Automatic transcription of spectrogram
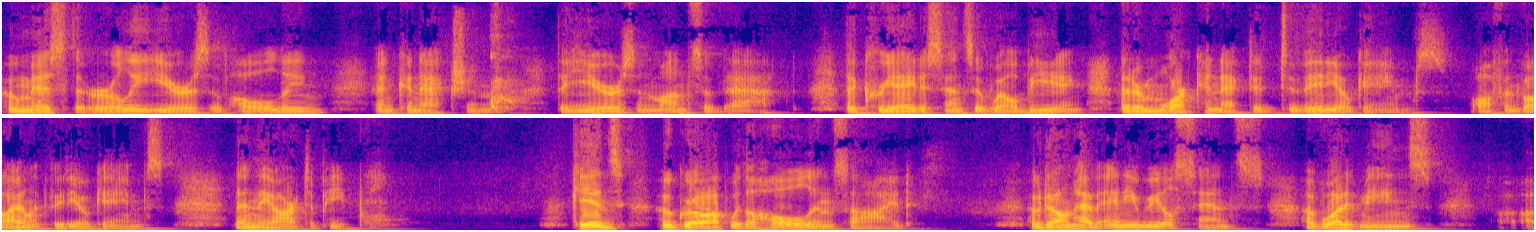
who miss the early years of holding and connection, the years and months of that, that create a sense of well being, that are more connected to video games, often violent video games, than they are to people. Kids who grow up with a hole inside, who don't have any real sense of what it means uh,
